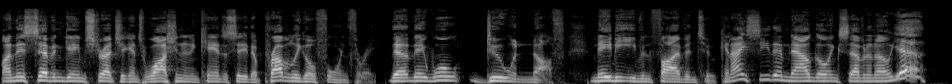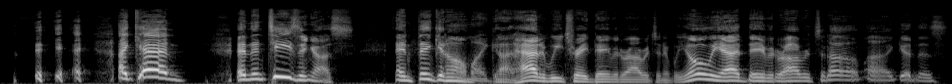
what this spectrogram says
on this seven game stretch against Washington and Kansas City, they'll probably go four and three. They, they won't do enough, maybe even five and two. Can I see them now going seven and oh? Yeah, I can. And then teasing us and thinking, oh my God, how did we trade David Robertson? If we only had David Robertson, oh my goodness.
